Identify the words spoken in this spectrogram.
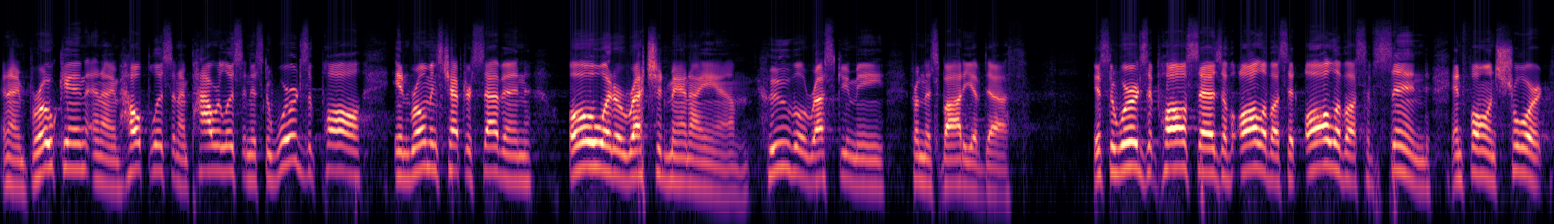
and I'm broken and I'm helpless and I'm powerless. And it's the words of Paul in Romans chapter 7 Oh, what a wretched man I am. Who will rescue me from this body of death? It's the words that Paul says of all of us, that all of us have sinned and fallen short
